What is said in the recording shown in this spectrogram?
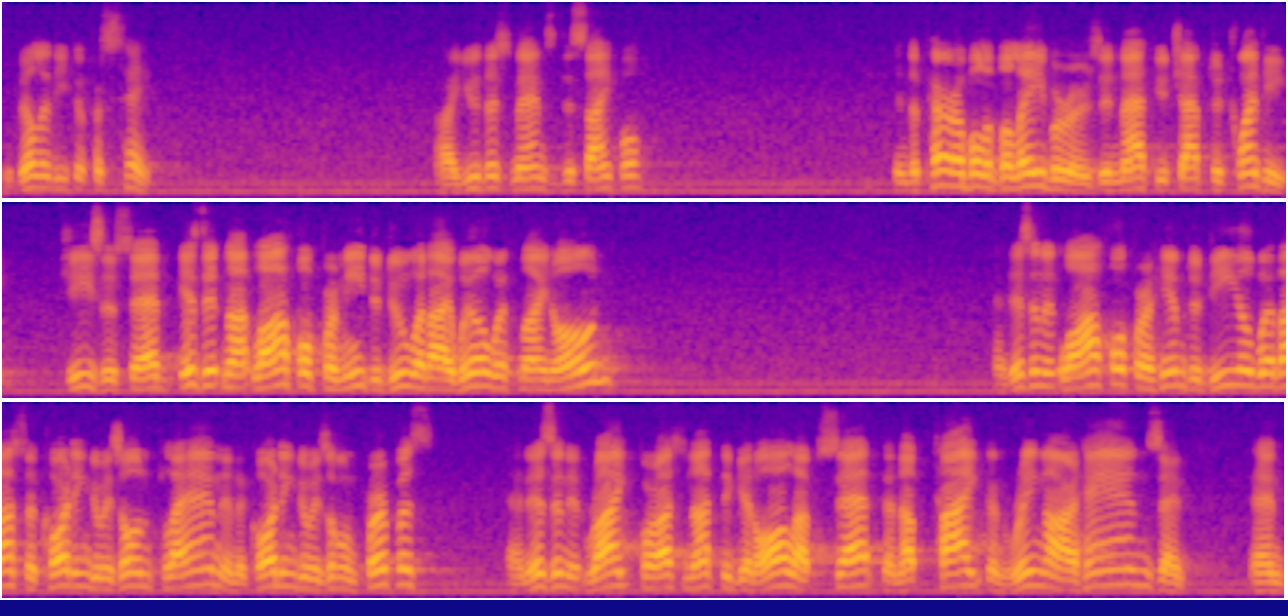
The ability to forsake are you this man's disciple? In the parable of the laborers in Matthew chapter 20, Jesus said, Is it not lawful for me to do what I will with mine own? And isn't it lawful for him to deal with us according to his own plan and according to his own purpose? And isn't it right for us not to get all upset and uptight and wring our hands and, and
